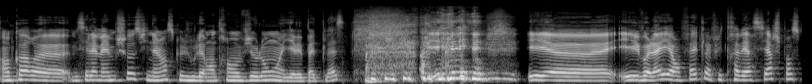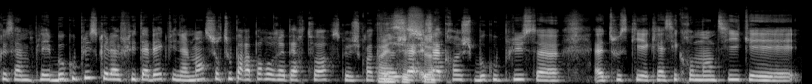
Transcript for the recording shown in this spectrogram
Encore, euh, mais c'est la même chose finalement, parce que je voulais rentrer en violon et il n'y avait pas de place. et, et, euh, et, voilà, et en fait, la flûte traversière, je pense que ça me plaît beaucoup plus que la flûte à bec finalement, surtout par rapport au répertoire, parce que je crois que Oui, j'accroche beaucoup plus euh, à tout ce qui est classique romantique et,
